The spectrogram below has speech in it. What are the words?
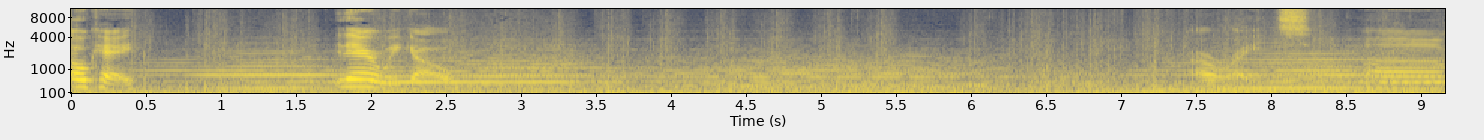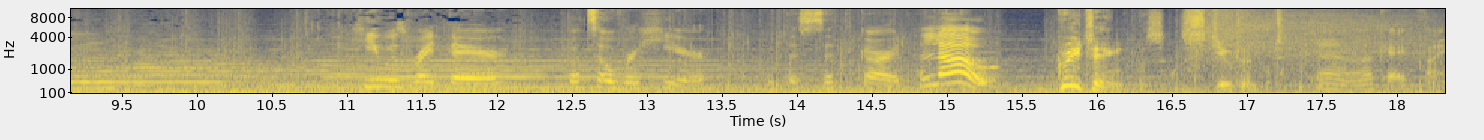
Okay. There we go. Alright. Um. He was right there. What's over here? With the Sith guard. Hello! Greetings, student. Oh, okay, fine.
